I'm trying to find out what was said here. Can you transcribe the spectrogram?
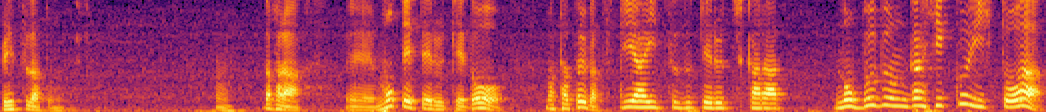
別だと思うんですよ。うん。だから、えー、モテてるけど、まあ、例えば付き合い続ける力の部分が低い人は、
